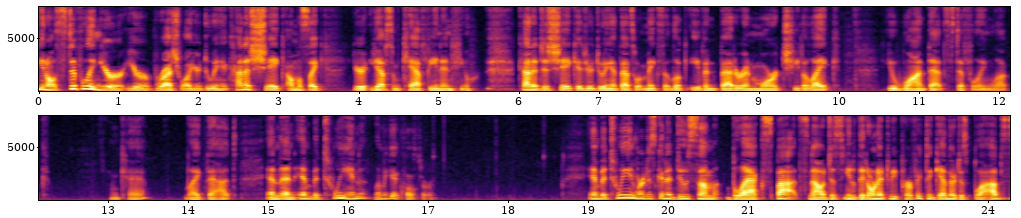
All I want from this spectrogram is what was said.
you know, stiffling your, your brush while you're doing it. Kind of shake, almost like you're, you have some caffeine in you. kind of just shake as you're doing it. That's what makes it look even better and more cheetah-like you want that stifling look. Okay, like that. And then in between, let me get closer. In between, we're just going to do some black spots. Now, just, you know, they don't have to be perfect. Again, they're just blobs.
